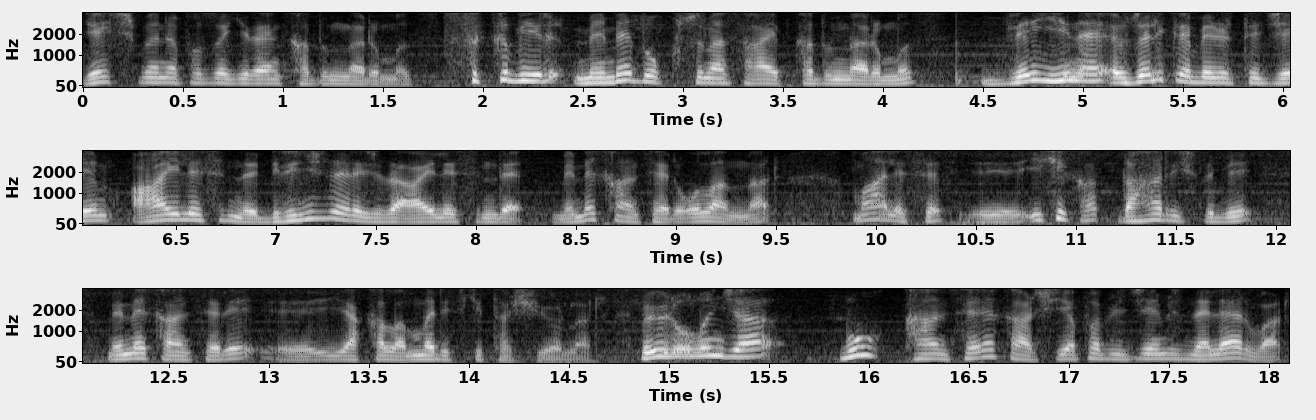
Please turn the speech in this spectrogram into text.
geç menopoza giren kadınlarımız, sıkı bir meme dokusuna sahip kadınlarımız ve yine özellikle belirteceğim ailesinde, birinci derecede ailesinde meme kanseri olanlar maalesef e, iki kat daha riskli bir meme kanseri e, yakalanma riski taşıyorlar. Böyle olunca bu kansere karşı yapabileceğimiz neler var?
